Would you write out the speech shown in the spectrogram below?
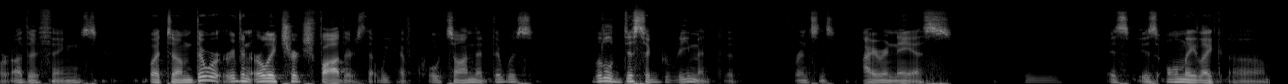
or other things. But um, there were even early church fathers that we have quotes on that there was little disagreement that, for instance, Irenaeus, who is is only like um,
